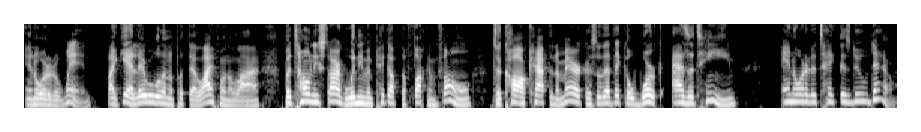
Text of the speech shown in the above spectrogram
in order to win. Like, yeah, they were willing to put their life on the line, but Tony Stark wouldn't even pick up the fucking phone to call Captain America so that they could work as a team in order to take this dude down.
